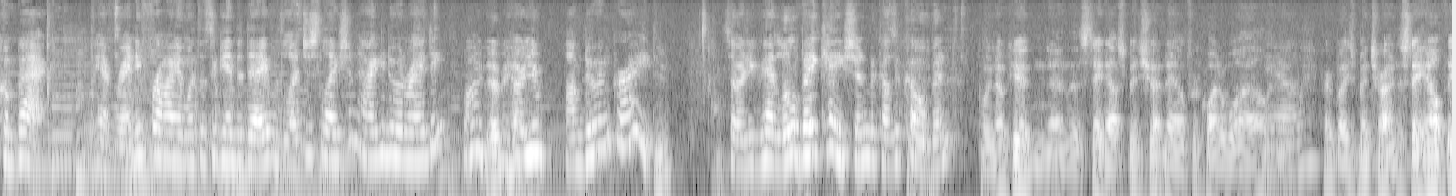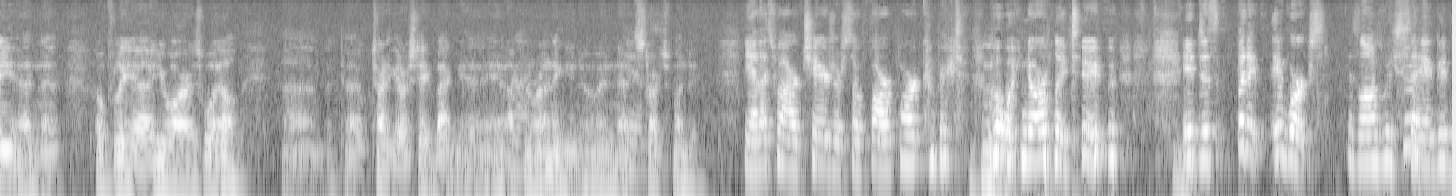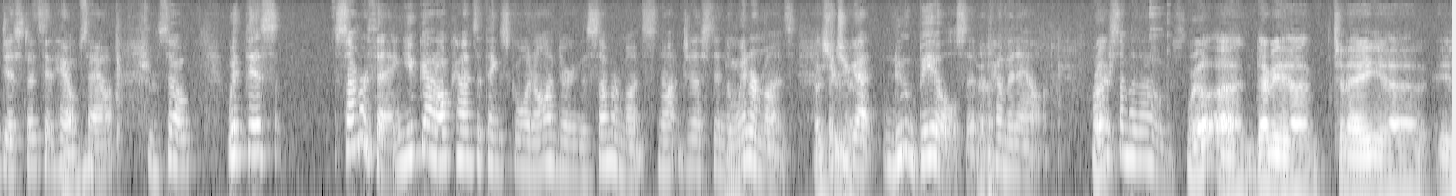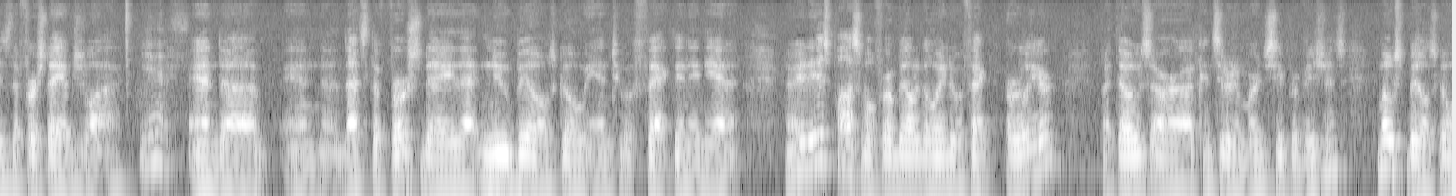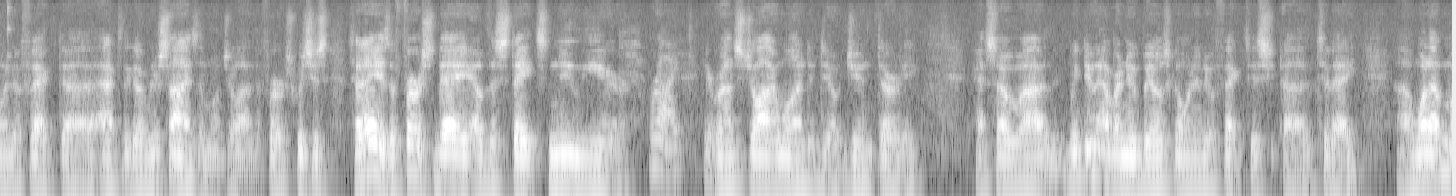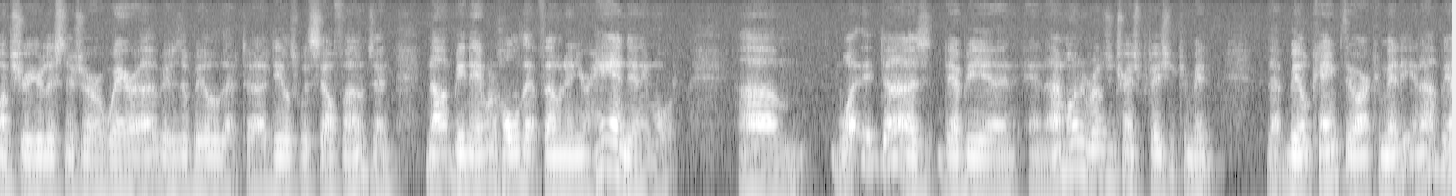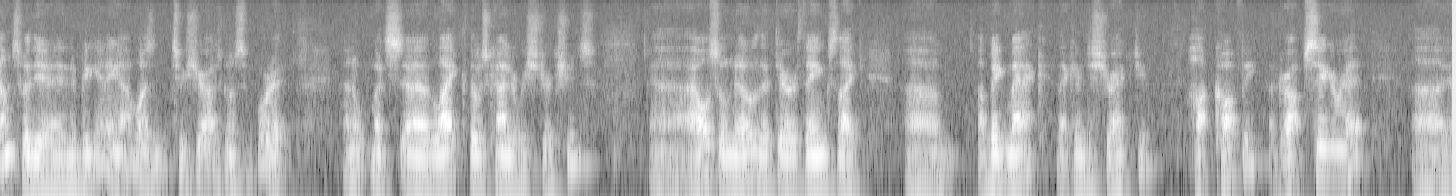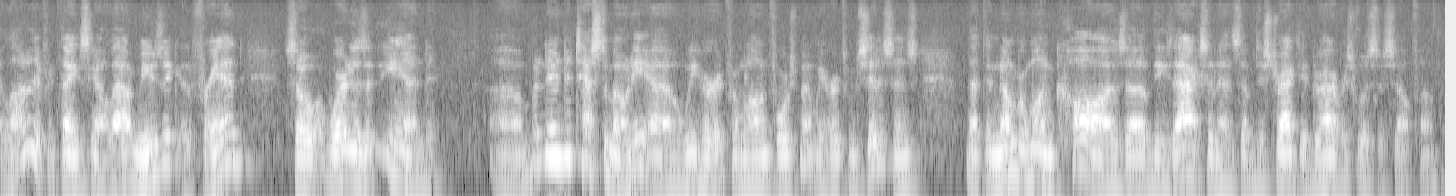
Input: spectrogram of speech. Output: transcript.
welcome back. We have Randy Fryan with us again today with legislation. How are you doing, Randy? Hi Debbie, how are you? I'm doing great. Yeah. So you had a little vacation because of COVID. Boy, no kidding. Uh, the state house has been shut down for quite a while. and, uh, everybody's been trying to stay healthy, and uh, hopefully uh, you are as well. Uh, but uh, trying to get our state back uh, up and running, you know, and that Yes. starts Monday. Yeah, that's why our chairs are so far apart compared to what we normally do. It just, but it, it works. As long as we stay a good distance, it helps Mhm. out. Sure. So with this summer thing, you've got all kinds of things going on during the summer months, not just in the Mhm. winter months. That's But you've got new bills that are Uh-huh. coming out. What are some of those? Well, uh, Debbie, uh, today uh, is the first day of July, Yes. and uh, and uh, that's the first day that new bills go into effect in Indiana. Now, it is possible for a bill to go into effect earlier, but those are uh, considered emergency provisions. Most bills go into effect uh, after the governor signs them on July the 1st, which is, today is the first day of the state's new year. Right. It runs July 1 to Ju- June 30. And so uh, we do have our new bills going into effect this, uh, today. Uh, One of them, I'm sure your listeners are aware of, is a bill that uh, deals with cell phones and not being able to hold that phone in your hand anymore. Um, What it does, Debbie, and and I'm on the Roads and Transportation Committee, that bill came through our committee, and I'll be honest with you, in the beginning, I wasn't too sure I was going to support it. I don't much uh, like those kind of restrictions. Uh, I also know that there are things like um, a Big Mac that can distract you, hot coffee, a drop cigarette, uh, a lot of different things, you know, loud music, a friend. So where does it end? Um, but in the testimony, uh, we heard from law enforcement, we heard from citizens that the number one cause of these accidents of distracted drivers was the cell phone.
